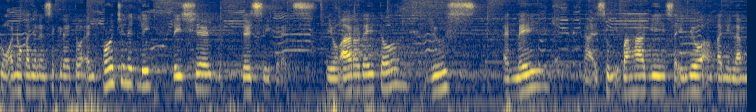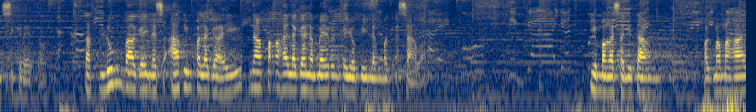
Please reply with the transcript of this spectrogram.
kung anong kanilang sikreto and fortunately, they shared their secrets. Yung araw na ito, Juice and May, nais kong ibahagi sa inyo ang kanilang sikreto. Tatlong bagay na sa aking palagay, napakahalaga na mayroon kayo bilang mag-asawa. Yung mga salitang pagmamahal,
